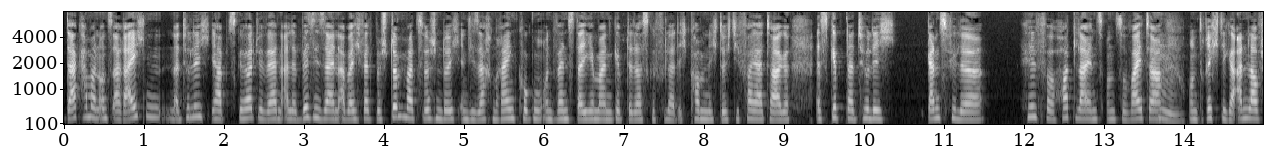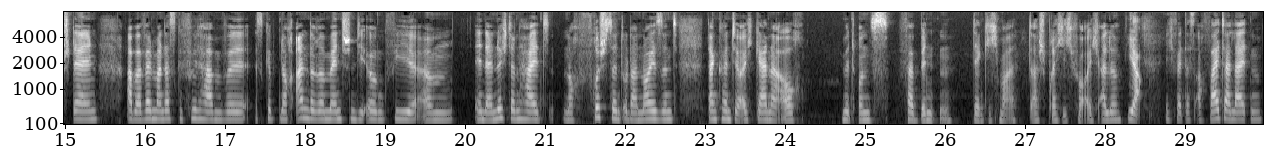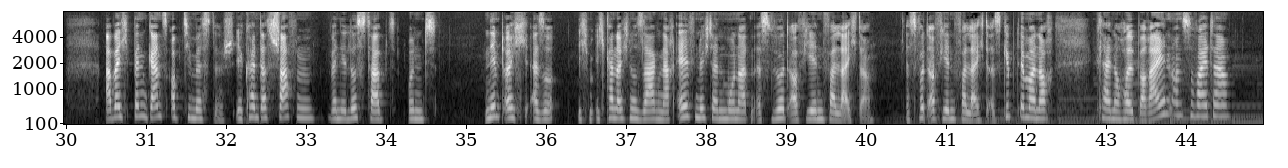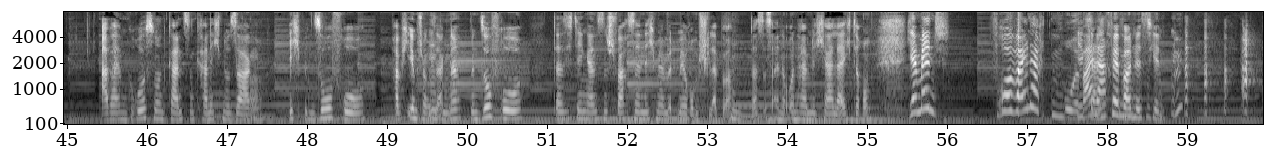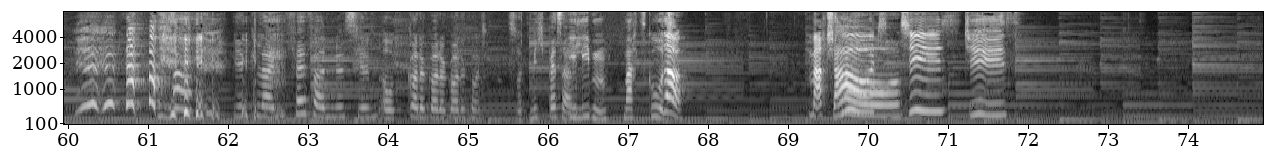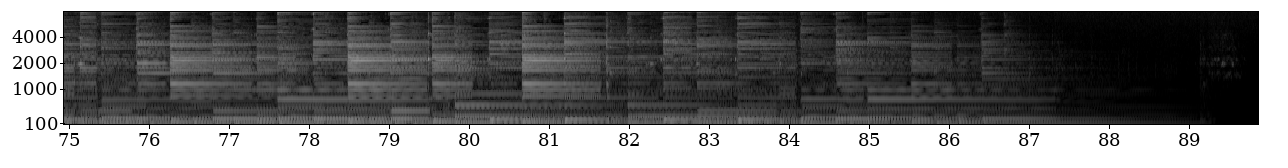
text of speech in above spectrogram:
Da kann man uns erreichen. Natürlich, ihr habt es gehört, wir werden alle busy sein, aber ich werde bestimmt mal zwischendurch in die Sachen reingucken und wenn es da jemanden gibt, der das Gefühl hat, ich komme nicht durch die Feiertage. Es gibt natürlich ganz viele Hilfe, Hotlines und so weiter und richtige Anlaufstellen. Aber wenn man das Gefühl haben will, es gibt noch andere Menschen, die irgendwie ähm, in der Nüchternheit noch frisch sind oder neu sind, dann könnt ihr euch gerne auch mit uns verbinden, denke ich mal. Da spreche ich für euch alle. Ja. Ich werde das auch weiterleiten. Aber ich bin ganz optimistisch. Ihr könnt das schaffen, wenn ihr Lust habt. Und nehmt euch, also ich, ich kann euch nur sagen, nach elf nüchternen Monaten, es wird auf jeden Fall leichter. Es wird auf jeden Fall leichter. Es gibt immer noch kleine Holpereien und so weiter. Aber im Großen und Ganzen kann ich nur sagen, ich bin so froh, habe ich eben schon gesagt, ne? Bin so froh, dass ich den ganzen Schwachsinn nicht mehr mit mir rumschleppe. Das ist eine unheimliche Erleichterung. Ja, Mensch! Frohe Weihnachten! Frohe ihr kleinen Weihnachten. Pfeffernüsschen. Ihr kleinen Pfeffernüsschen. Oh Gott, oh Gott, oh Gott, oh Gott. Es wird nicht besser. Ihr Lieben, macht's gut. So. Macht's Ciao. gut. Tschüss. Tschüss.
